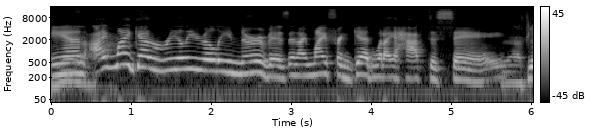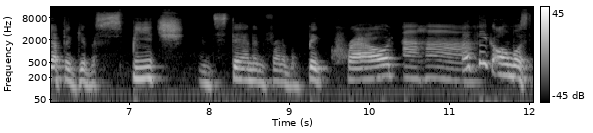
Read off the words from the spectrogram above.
and I might get really, really nervous and I might forget what I have to say. Yeah, if you have to give a speech and stand in front of a big crowd, Uh I think almost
